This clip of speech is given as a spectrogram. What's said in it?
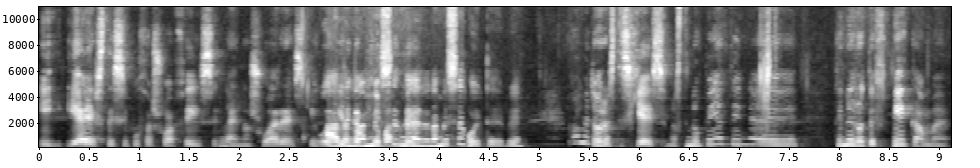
η, η αίσθηση που θα σου αφήσει. Ναι, να σου αρέσει. Η γοητεία Αλλά είναι να κάτι μην, πιο σε, βαθύ. ναι, ναι, να μην σε εγωιτεύει. Πάμε τώρα στη σχέση μας, την οποία την, ε, την ερωτευτήκαμε.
